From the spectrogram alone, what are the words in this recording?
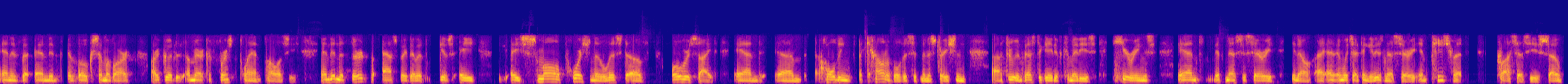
and inv- and invoke some of our our good America First plan policy. And then the third aspect of it gives a a small portion of the list of oversight and um, holding accountable this administration uh, through investigative committees, hearings, and if necessary, you know, in which I think it is necessary, impeachment processes. So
